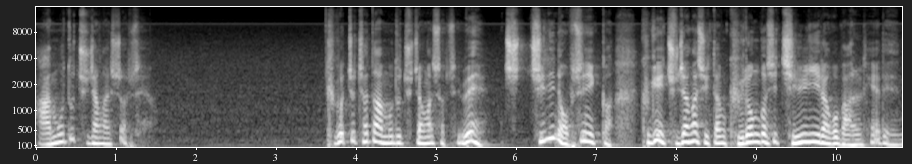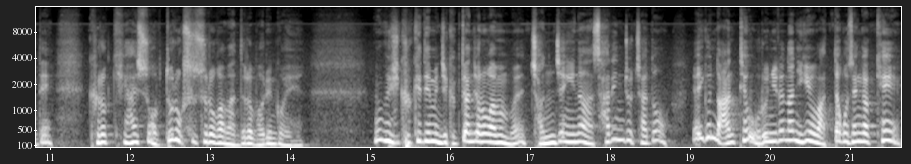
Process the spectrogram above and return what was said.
아무도 주장할 수 없어요. 그것조차도 아무도 주장할 수 없어요. 왜? 지- 진리는 없으니까. 그게 주장할 수 있다면 그런 것이 진리라고 말을 해야 되는데 그렇게 할 수 없도록 스스로가 만들어 버린 거예요. 그렇게 되면 이제 극단적으로 가면 뭐예요? 전쟁이나 살인조차도 야 이건 나한테 옳은 일이야. 난 이게 맞다고 생각해.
